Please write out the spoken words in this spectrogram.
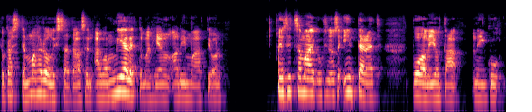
joka sitten mahdollistaa tällaisen aivan mielettömän hienon animaation. Ja sitten samaan aikaan, kun siinä on se internet-puoli, jota niin kuin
